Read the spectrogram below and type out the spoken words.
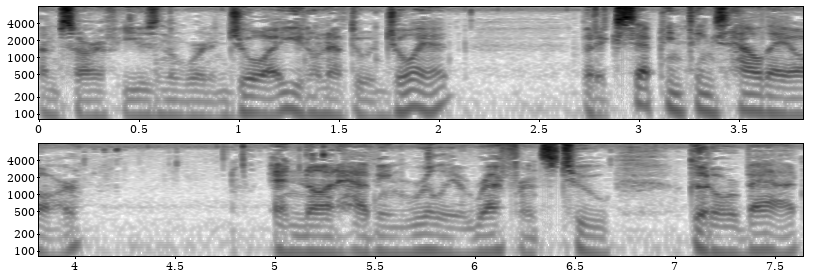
am sorry for using the word enjoy. You don't have to enjoy it, but accepting things how they are and not having really a reference to good or bad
